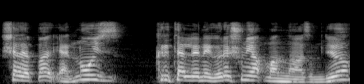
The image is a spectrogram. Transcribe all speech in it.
şey yapar, yani noise kriterlerine göre şunu yapman lazım diyor.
